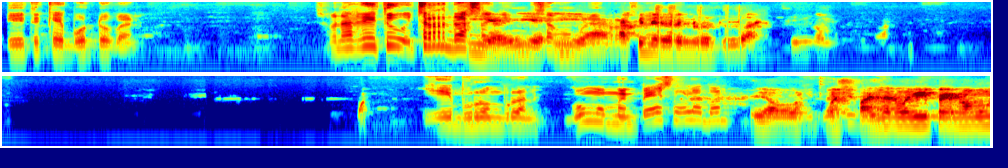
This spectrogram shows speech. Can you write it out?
dia itu kayak bodoh ban. Sebenarnya itu cerdas iya aja iya bisa iya. tapi dengerin dulu dulu anjing ngomong iya buruan-buruan. Gue mau main PS soalnya ban. Ya Allah masih panjang lagi pengen ngomong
